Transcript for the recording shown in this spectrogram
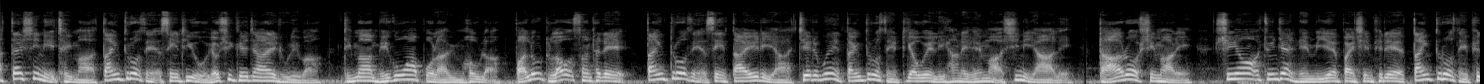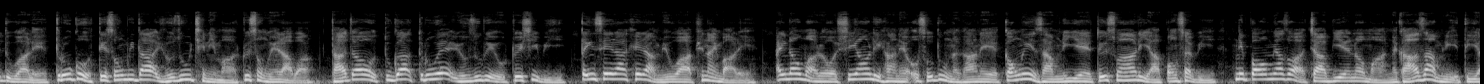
အသက်ရှင်နေအချိန်မှာတိုင်းသူတော်စင်အစင်းထီကိုရောက်ရှိခဲ့ကြတဲ့လူတွေပါဒီမှာမေကွန်းကပေါ်လာပြီမဟုတ်လားဘာလို့ဒီလောက်အစွမ်းထက်တဲ့တိုင်းသူတော်စင်အစင်တာရဲတွေဟာကျေတပွင့်တိုင်းသူတော်စင်တယောက်ရဲ့လေဟာနဲ့ထဲမှာရှိနေရတာလေ ဒါကတော့ရှင်းပါတယ်ရှင်းအောင်အကျွင်းကျန်နေမီရဲ့ပိုင်ရှင်ဖြစ်တဲ့တိုင်းသူတော်စင်ဖြစ်သူကလည်းသူတို့ကိုတည်ဆုံးပြီးသားအယူစုချင်းတွေမှာတွေ့ဆုံခဲ့တာပါဒါကြောင့်သူကသူတို့ရဲ့အယူစုတွေကိုတွေးရှိပြီးတင်ဆဲထားခဲ့တာမျိုးကဖြစ်နိုင်ပါတယ်အဲ့နောက်မှာတော့ရှင်းအောင်လေဟာနဲ့အုပ်စိုးသူနဂါးနဲ့ကောင်းကင်ဇာမဏီရဲ့တွေးစွမ်းအားတွေကပေါင်းဆက်ပြီးနှစ်ပေါင်းများစွာကြာပြီးတဲ့နောက်မှာနဂါးဇာမဏီအတီးက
